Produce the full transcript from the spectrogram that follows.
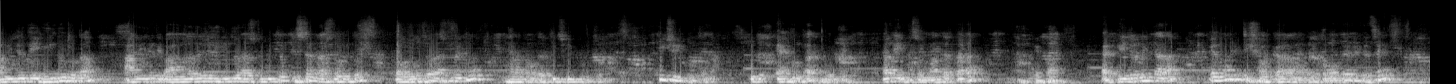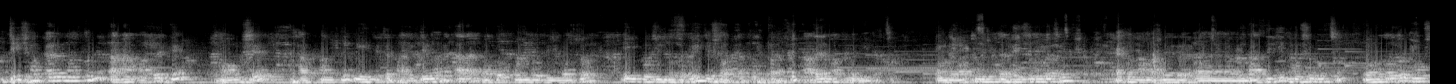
আমি যদি হিন্দু হতাম, আমি যদি বাংলাদেশের হিন্দু রাষ্ট্র হইতো খ্রিস্টান রাষ্ট্র হইতো বা বৌদ্ধ রাষ্ট্র হইতো ভারত আমাদের কিছুই করতো না। কিছুই করতো না। কিন্তু এখন তারা করবে কারণ এই মুসলমানদের তারা ভাগে পায়। আর এই জন্যই তারা এমন একটি সরকার আমাদের ক্ষমতায় রেখেছে, যে সরকারের মাধ্যমে তারা আমাদেরকে ধ্বংসের ধারপ্রান্তে নিয়ে যেতে পারে। যেভাবে তারা গত পনেরো বিশ বছর, এই পঁচিশ বছর, এই যে সরকার আছে তাদের মাধ্যমে নিয়ে যাচ্ছে। আমাদের অর্থনীতিটা ধ্বংস করেছে এখন আমাদের রাজনীতি ধ্বংস করছে, গণতন্ত্র ধ্বংস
